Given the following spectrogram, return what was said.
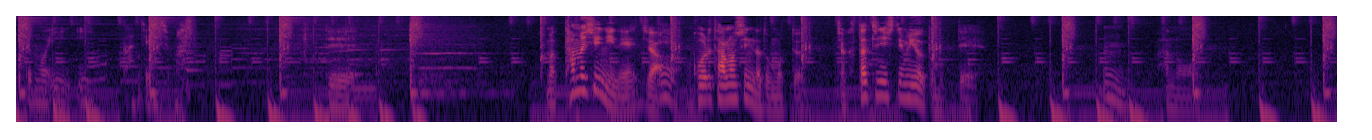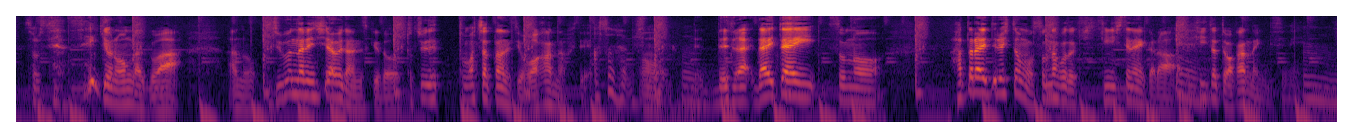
とってもいいいい感じがします。で、まあ、試しにねじゃあ、ええ。これ楽しいんだと思ってじゃあ形にしてみようと思って。うんそのせ 選挙の音楽はあの自分なりに調べたんですけど途中で止まっちゃったんですよ。分かんなくて。あそうなんですね。うん。うん、ででだ大体その働いてる人もそんなこと気にしてないから、ええ。聞いたって分かんないんですよね。うん。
